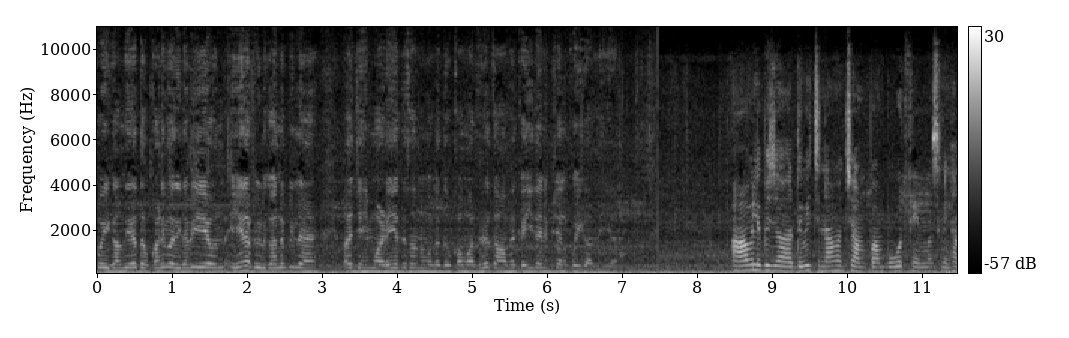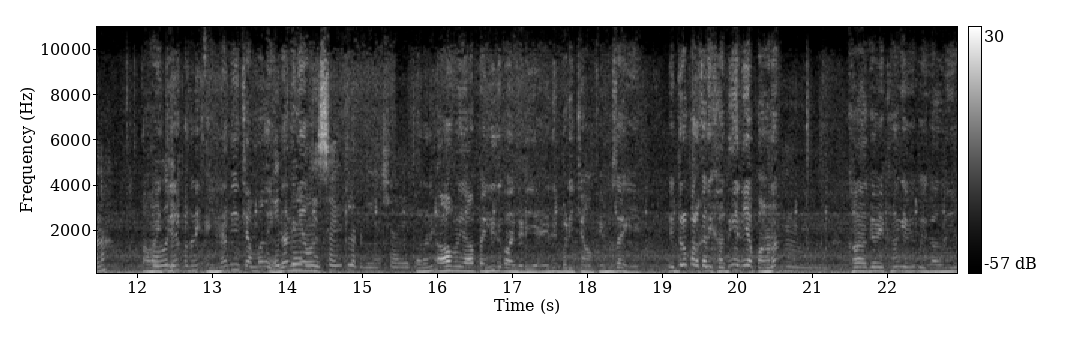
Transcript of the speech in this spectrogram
ਕੋਈ ਗੱਲ ਨਹੀਂ ਇਹ ਦੌਕਾ ਨਹੀਂ ਮਾਰੀਦਾ ਵੀ ਇਹ ਇਹ ਨਾ ਫੀਲ ਕਰਨ ਵੀ ਲੈ ਅੱਜ ਅਸੀਂ ਮਾੜੇ ਆ ਤੇ ਸਾਨੂੰ ਮਤਲਬ ਧੋਖਾ ਮਾਰਦੇ ਫਿਰ ਤਾਂ ਫਿਰ ਕਹੀਦਾ ਨਹੀਂ ਵੀ ਚੱਲ ਕੋਈ ਗੱਲ ਨਹੀਂ ਯਾਰ। ਆਹ ਵਾਲੇ ਬਾਜ਼ਾਰ ਦੇ ਵਿੱਚ ਨਾ ਚਾਂਪਾਂ ਬਹੁਤ ਫੇਮਸ ਨੇ ਹਨਾ? ਆਹ ਹੋਰ। ਇੱਥੇ ਪਤਾ ਨਹੀਂ ਇਹਨਾਂ ਦੀਆਂ ਚਾਂਬਾਂ ਇਹਨਾਂ ਇੱਧਰ ਦੀਆਂ ਵਾਂ। ਇਸ ਸਾਈਡ ਲੱਗਦੀਆਂ ਸ਼ਾਇਦ। ਪਤਾ ਨਹੀਂ ਆਹ ਵਾਲੀ ਆ ਪਹਿਲੀ ਦੁਕਾਨ ਜਿਹੜੀ ਹੈ ਇਹਦੀ ਬੜੀ ਚਾਂਪ ਫੇਮਸ ਹੈਗੀ ਹੈ। ਇਧਰੋਂ ਪਰ ਕਦੀ ਖਾਧੀਆਂ ਨਹੀਂ ਆਪਾਂ ਹਨਾ? ਹਮ। ਖਾ ਕੇ ਵੇਖਾਂਗੇ ਵੀ ਕੋਈ ਗੱਲ ਨਹੀਂ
